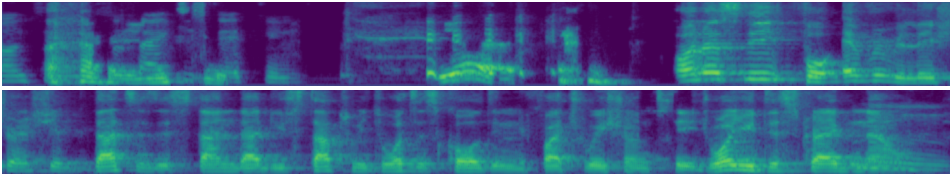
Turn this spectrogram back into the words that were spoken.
until society setting. yeah. Honestly, for every relationship, that is the standard. You start with what is called an infatuation stage. What you describe now, mm.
